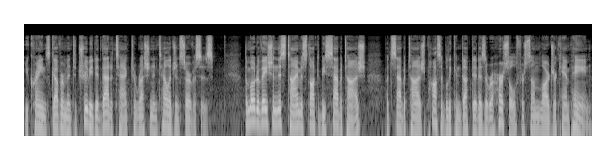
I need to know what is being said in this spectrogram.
Ukraine's government attributed that attack to Russian intelligence services. The motivation this time is thought to be sabotage, but sabotage possibly conducted as a rehearsal for some larger campaign.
